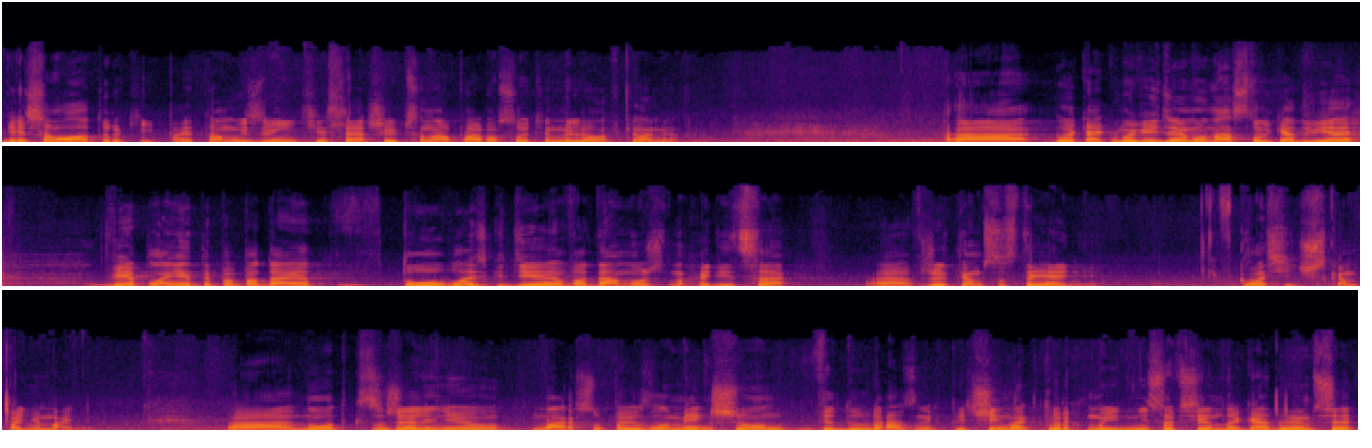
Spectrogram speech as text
рисовал от руки, поэтому извините, если ошибся на пару сотен миллионов километров. А, ну, как мы видим, у нас только две, две планеты попадают в ту область, где вода может находиться э, в жидком состоянии, в классическом понимании. А, ну вот, к сожалению, Марсу повезло меньше, он ввиду разных причин, о которых мы не совсем догадываемся,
